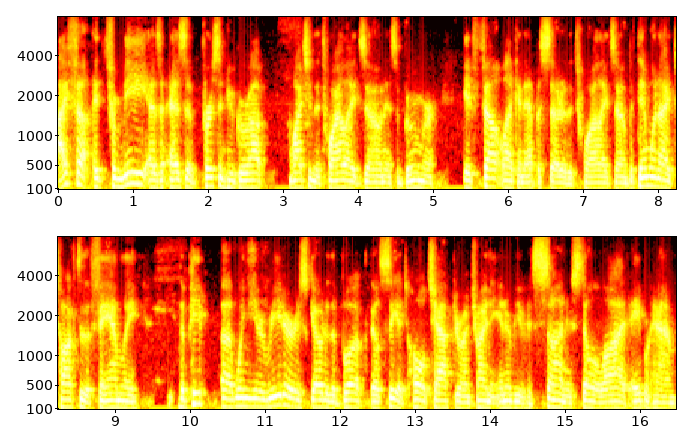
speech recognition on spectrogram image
I felt it for me as a, as a person who grew up watching the Twilight Zone as a boomer. It felt like an episode of the Twilight Zone. But then when I talked to the family, the people uh, when your readers go to the book, they'll see a whole chapter on trying to interview his son, who's still alive, Abraham,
